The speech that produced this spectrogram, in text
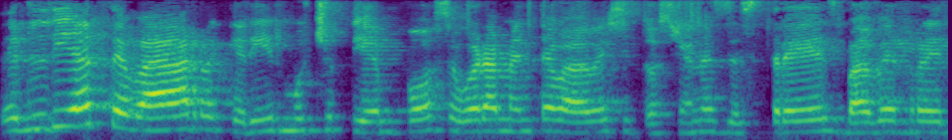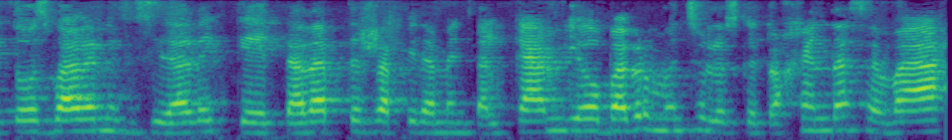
el día te va a requerir mucho tiempo, seguramente va a haber situaciones de estrés, va a haber retos, va a haber necesidad de que te adaptes rápidamente al cambio, va a haber momentos en los que tu agenda se va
